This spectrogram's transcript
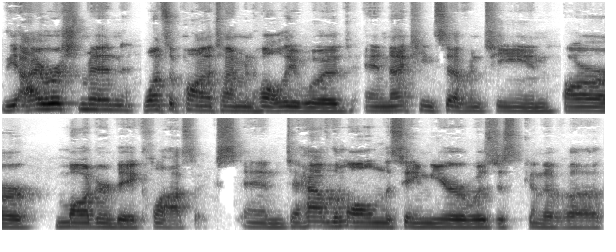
The Irishman, Once Upon a Time in Hollywood, and 1917 are modern day classics, and to have them all in the same year was just kind of uh,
